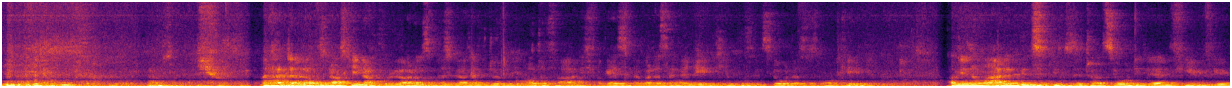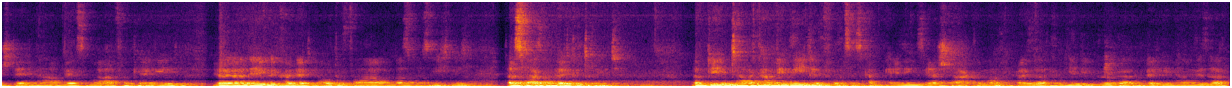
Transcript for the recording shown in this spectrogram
Ja. Man hat dann auch nach, je nach Couleur noch so ein bisschen gesagt, wir dürfen die Autofahrer nicht vergessen, aber das ist eine redliche Position, das ist okay. Aber die normale Situation, die wir in vielen, vielen Städten haben, wenn es um Radverkehr geht, ja, ja, nee, wir können ja die Autofahrer und was weiß ich nicht, das war komplett gedreht. An dem Tag haben die Medien für uns das Campaigning sehr stark gemacht, weil sie sagten, hier die Bürger in Berlin haben gesagt,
